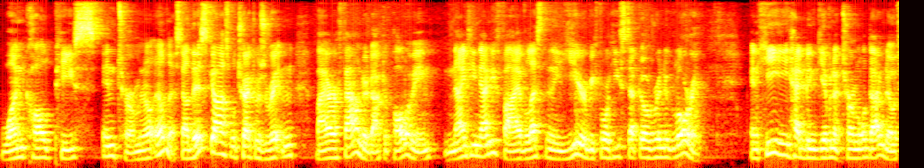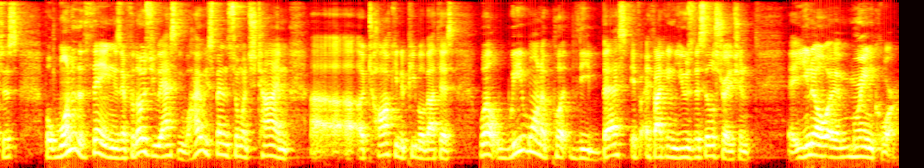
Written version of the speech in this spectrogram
one called Peace in Terminal Illness. Now, this gospel tract was written by our founder, Dr. Paul Levine, 1995, less than a year before he stepped over into glory. And he had been given a terminal diagnosis. But one of the things, and for those of you asking, why we spend so much time uh, uh, talking to people about this? Well, we want to put the best, if, if I can use this illustration, uh, you know, uh, Marine Corps.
